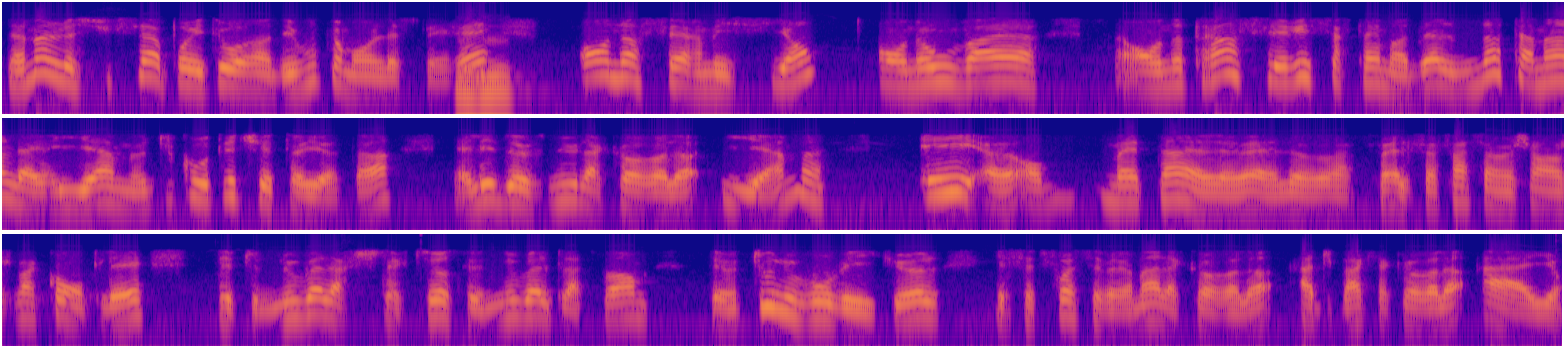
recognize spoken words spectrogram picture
Finalement, le succès n'a pas été au rendez-vous comme on l'espérait. Mhm. On a fermé Sion. On a ouvert, on a transféré certains modèles, notamment la IM, du côté de chez Toyota. Elle est devenue la Corolla IM. Et euh, maintenant, elle, elle, fait face à un changement complet. C'est une nouvelle architecture, c'est une nouvelle plateforme, c'est un tout nouveau véhicule et cette fois, c'est vraiment la Corolla hatchback, la Corolla Aion.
